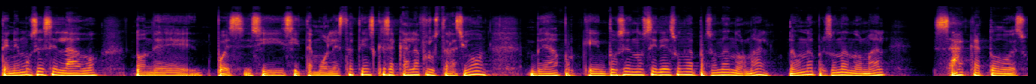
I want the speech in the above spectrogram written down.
tenemos ese lado donde, pues, si, si te molesta, tienes que sacar la frustración, vea, porque entonces no serías una persona normal. Una persona normal saca todo eso,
